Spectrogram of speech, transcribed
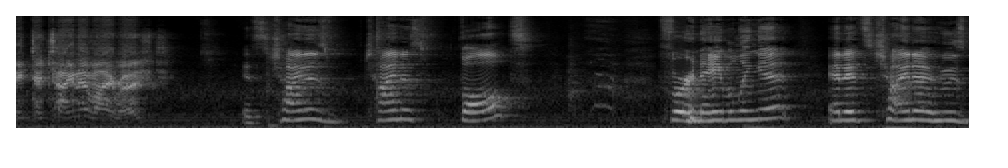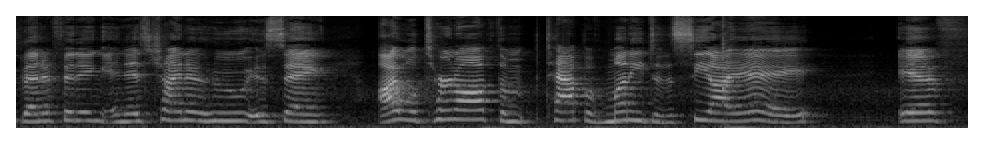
It's a China virus. It's China's China's fault for enabling it, and it's China who's benefiting, and it's China who is saying, "I will turn off the tap of money to the CIA if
